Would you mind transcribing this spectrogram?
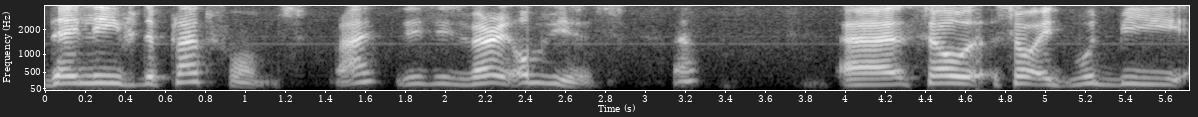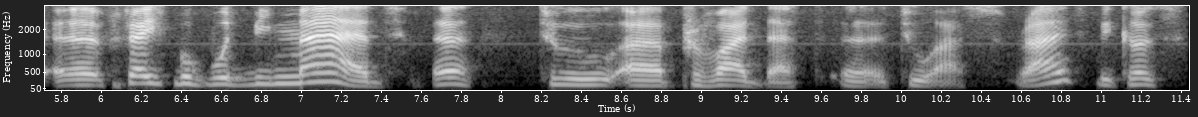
they leave the platforms, right? This is very obvious. Uh, so, so it would be uh, Facebook would be mad uh, to uh, provide that uh, to us, right? Because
